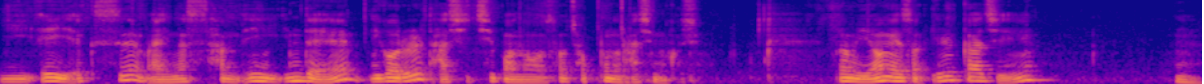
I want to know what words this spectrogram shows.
2ax 3a인데 이거를 다시 집어넣어서 적분을 하시는 거지. 그러면 0에서 1까지 음,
